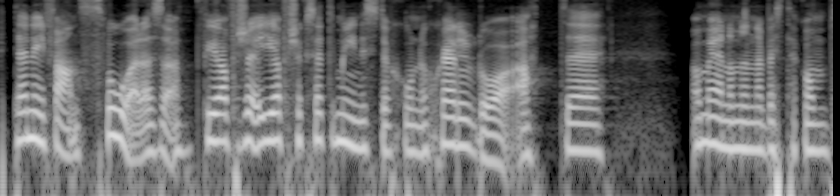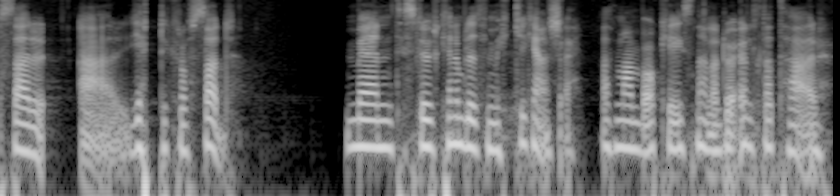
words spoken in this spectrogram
Den är fan svår alltså. För jag försöker, jag försöker sätta mig in i situationen själv då att eh, om en av mina bästa kompisar är hjärtekrossad men till slut kan det bli för mycket kanske. Att man bara, okej snälla du har ältat här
